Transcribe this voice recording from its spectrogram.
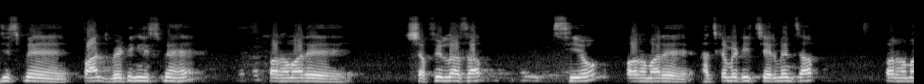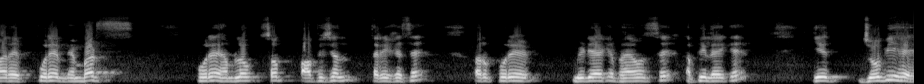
जिसमें पाँच वेटिंग लिस्ट में है और हमारे शफील्ला साहब सीईओ और हमारे हज कमेटी चेयरमैन साहब, और हमारे पूरे मेंबर्स पूरे हम लोग सब ऑफिशियल तरीके से और पूरे मीडिया के भाइयों से अपील है कि ये जो भी है,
